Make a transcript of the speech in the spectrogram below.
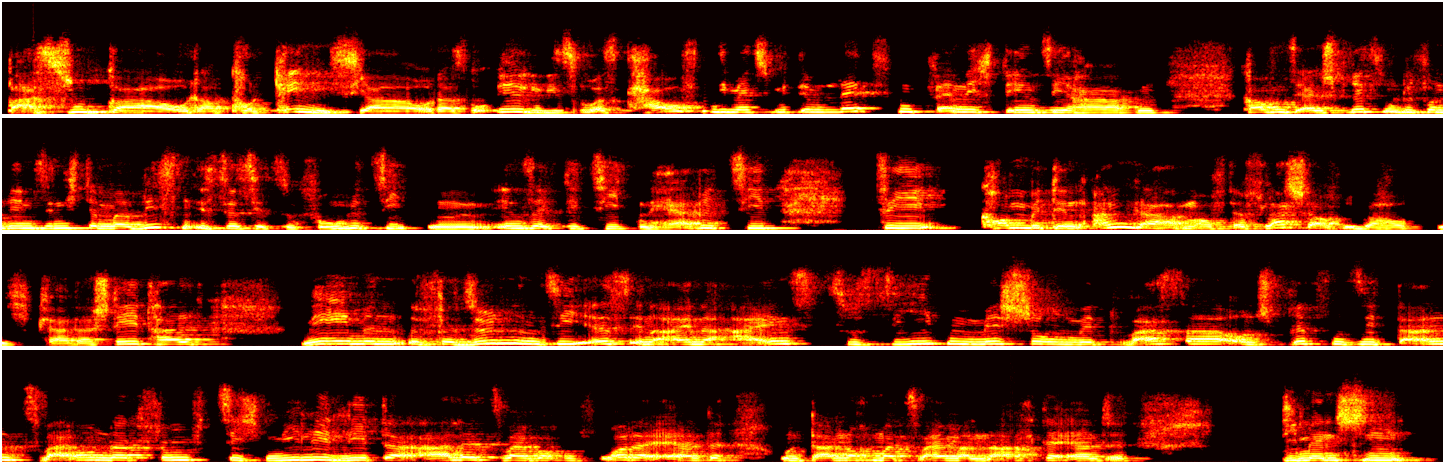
Bazooka oder Potentia oder so, irgendwie sowas, kaufen die Menschen mit dem letzten Pfennig, den sie haben, kaufen sie ein Spritzmittel, von dem sie nicht einmal wissen, ist das jetzt ein Fungizid, ein Insektizid, ein Herbizid. Sie kommen mit den Angaben auf der Flasche auch überhaupt nicht klar. Da steht halt, nehmen, versünden Sie es in eine 1 zu 7 Mischung mit Wasser und spritzen Sie dann 250 Milliliter alle zwei Wochen vor der Ernte und dann nochmal zweimal nach der Ernte. Die Menschen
